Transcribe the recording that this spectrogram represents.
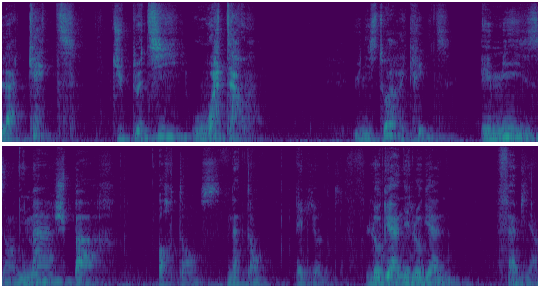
La quête du petit Wataru. Une histoire écrite et mise en image par Hortense, Nathan, Elliot, Logan et Logan, Fabien,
